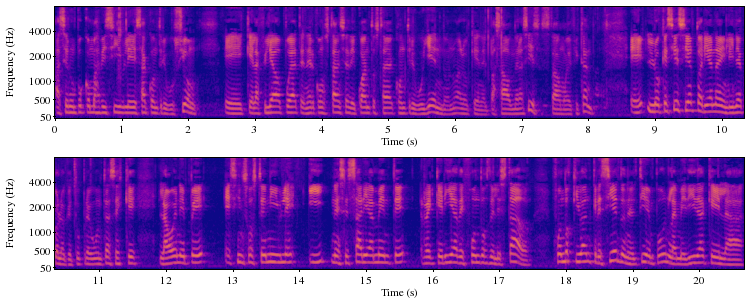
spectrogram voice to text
hacer un poco más visible esa contribución, que el afiliado pueda tener constancia de cuánto está contribuyendo, ¿no? a lo que en el pasado no era así, se estaba modificando. lo que sí es cierto, Ariana, en línea con lo que tú preguntas, es que la ONP es insostenible y necesariamente requería de fondos del Estado, fondos que iban creciendo en el tiempo en la medida que la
